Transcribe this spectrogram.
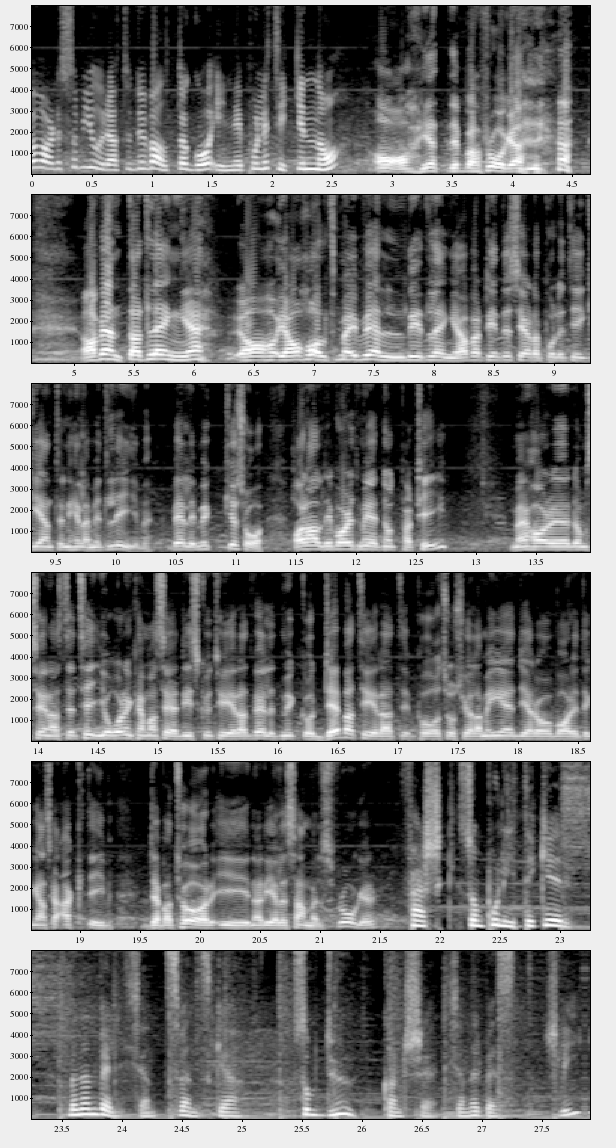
Hva var det som gjorde at du valgte å gå inn i politikken nå? Ja, jättebra fråga. Jeg har ventet lenge. Jeg har- jeg har holdt meg veldig lenge. Jeg har vært interessert av politikk egentlig hele mitt liv. Veldig mye så. Har aldri vært med i noe parti. Men har eh, de senaste tio åren kan man säga diskuterat väldigt mycket och debatterat på sociala medier och varit en ganska aktiv debattör i, när det gäller samhällsfrågor. Fersk som politiker, men en velkjent svenske. Som du kanskje kjenner best slik.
